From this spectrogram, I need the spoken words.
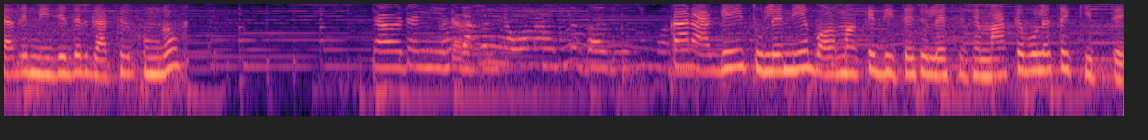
তাদের নিজেদের গাছের কুমড়ো। কার আগেই তুলে নিয়ে বড় মাকে দিতে চলে এসেছে মাকে বলেছে কিপটে।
